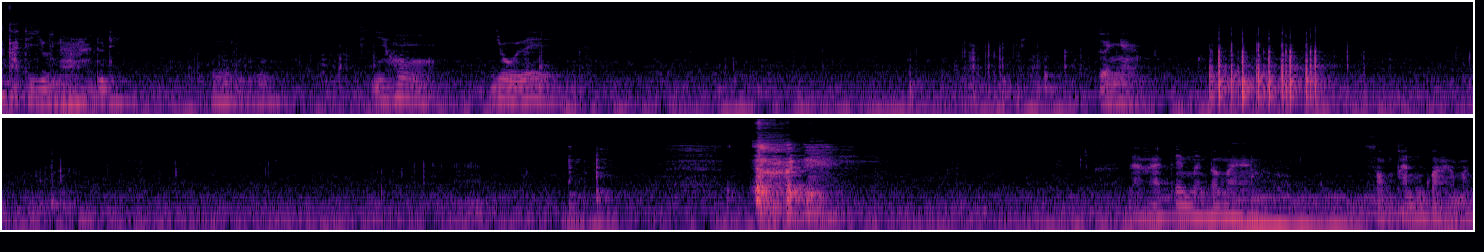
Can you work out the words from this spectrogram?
าตาดีอยู่นะ ดูดิมยี่ห้อโยเล่สวยงามราคาเต็มมันประมาณสองพันกว่ามั้ง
